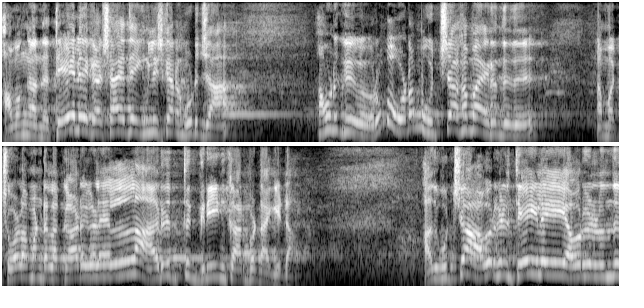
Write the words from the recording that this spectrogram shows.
அவங்க அந்த தேயிலை கஷாயத்தை இங்கிலீஷ்காரன் குடித்தான் அவனுக்கு ரொம்ப உடம்பு உற்சாகமாக இருந்தது. நம்ம சோழமண்டல காடுகளை எல்லாம் அறுத்து கிரீன் கார்பெட் ஆக்கிட்டான். அது உற்சா அவர்கள் தேயிலையை அவர்கள் வந்து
